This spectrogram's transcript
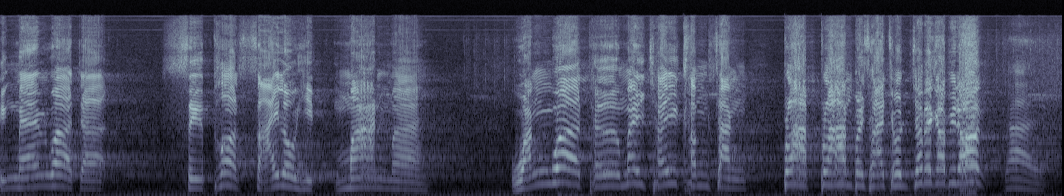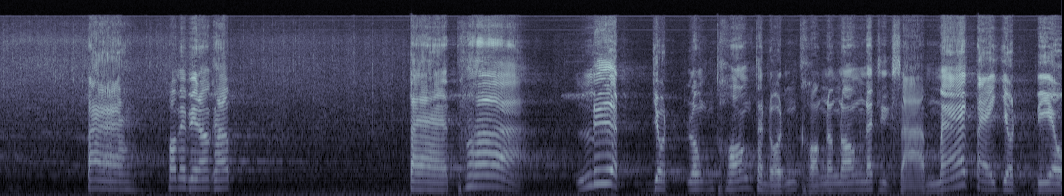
ถึงแม้ว่าจะสืบทอดสายโลหิตมารมา หวังว่าเธอไม่ใช้คำสั่ง ปราบปรามประชาชนใช่ไหมครับพี่น้องใช่แต่พ่อแม่พี่น้องครับ แต่ถ้าเลือดหยดลงท้องถนนของน้องๆนักศึกษา แม้แต่หยดเดียว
